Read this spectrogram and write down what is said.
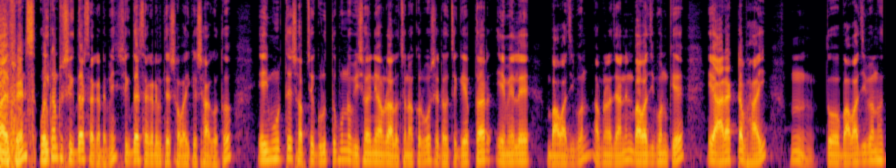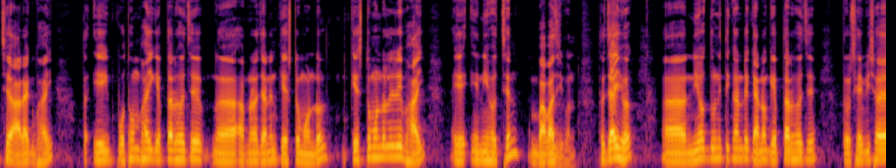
Hi friends welcome to Shikdar's Academy Shikdar's একাডেমিতে সবাইকে স্বাগত। এই মুহূর্তে সবচেয়ে গুরুত্বপূর্ণ বিষয় নিয়ে আমরা আলোচনা করব, সেটা হচ্ছে গ্রেপ্তার এমএলএ বাবা জীবন। আপনারা জানেন বাবা জীবনকে এ আর একটা ভাই তো বাবা জীবন হচ্ছে আর এক ভাই। তো এই প্রথম ভাই গ্রেপ্তার হয়েছে আপনারা জানেন কেষ্ট মণ্ডল। কেষ্ট মণ্ডলেরই ভাই ইনি হচ্ছেন বাবা জীবন। তো যাই হোক নিয়োগ দুর্নীতিকাণ্ডে কেন গ্রেপ্তার হয়েছে? তো সে বিষয়ে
